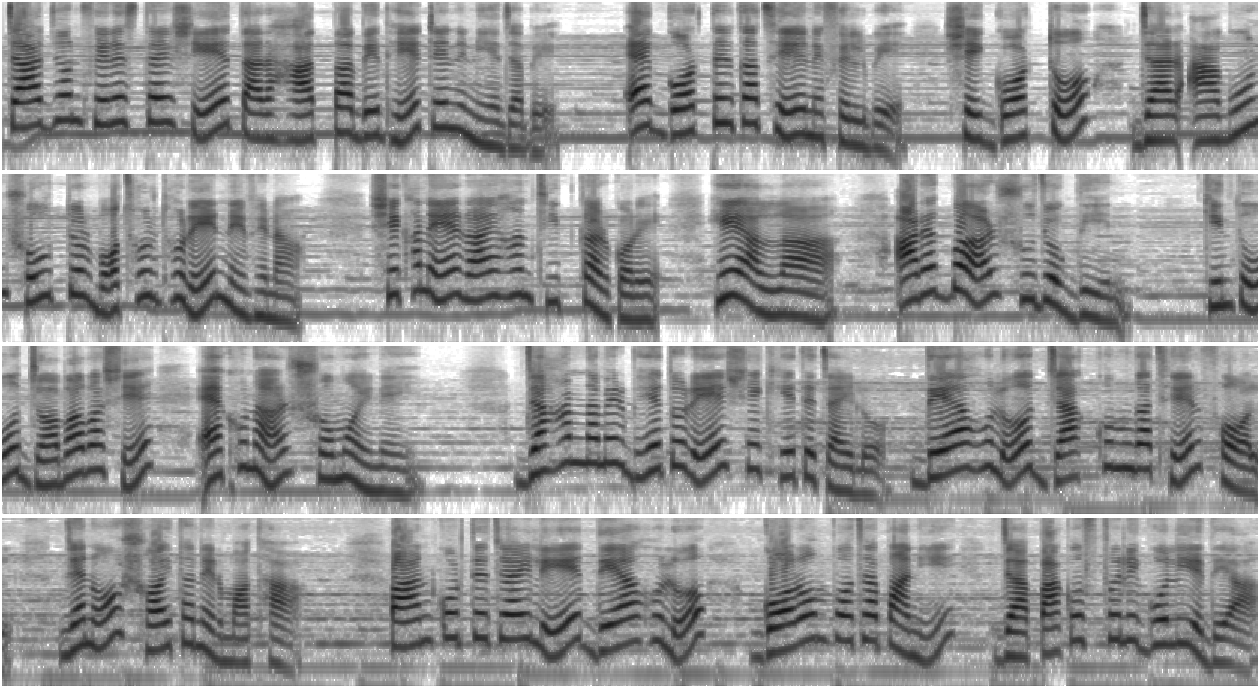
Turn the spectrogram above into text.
চারজন ফেরেস্তা এসে তার হাত পা বেঁধে টেনে নিয়ে যাবে। এক গর্তের কাছে এনে ফেলবে। সেই গর্ত যার আগুন সত্তর বছর ধরে নেভে না। সেখানে রায়হান চিৎকার করে, হে আল্লাহ, আরেকবার সুযোগ দিন। কিন্তু জবাব আসে, এখন আর সময় নেই। জাহান নামের ভেতরে সে খেতে চাইল। দেয়া হলো জাক্কুম গাছের ফল, যেন শয়তানের মাথা। পান করতে চাইলে দেয়া হলো গরম পচা পানি, যা পাকস্থলী গলিয়ে দেয়া।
